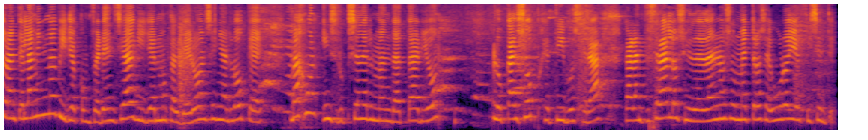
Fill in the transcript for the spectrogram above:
durante la misma videoconferencia, Guillermo Calderón señaló que, bajo instrucción del mandatario local, su objetivo será garantizar a los ciudadanos un metro seguro y eficiente.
